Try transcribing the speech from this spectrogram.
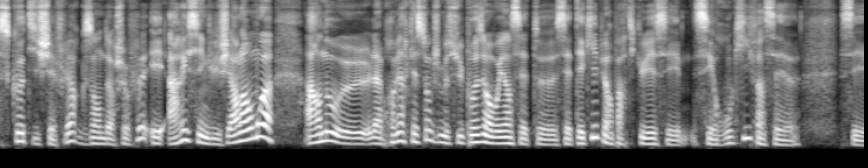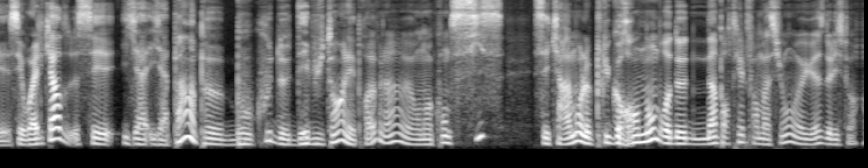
Scotty Scheffler, Xander Schauffele et Harris English. Alors, moi, Arnaud, euh, la première question que je me suis posée en voyant cette, euh, cette équipe, et en particulier ces, ces rookies, enfin, ces, euh, ces, wildcards, c'est il n'y y a pas un peu beaucoup de débutants à l'épreuve. Là, on en compte 6 c'est carrément le plus grand nombre de n'importe quelle formation US euh, de l'histoire.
